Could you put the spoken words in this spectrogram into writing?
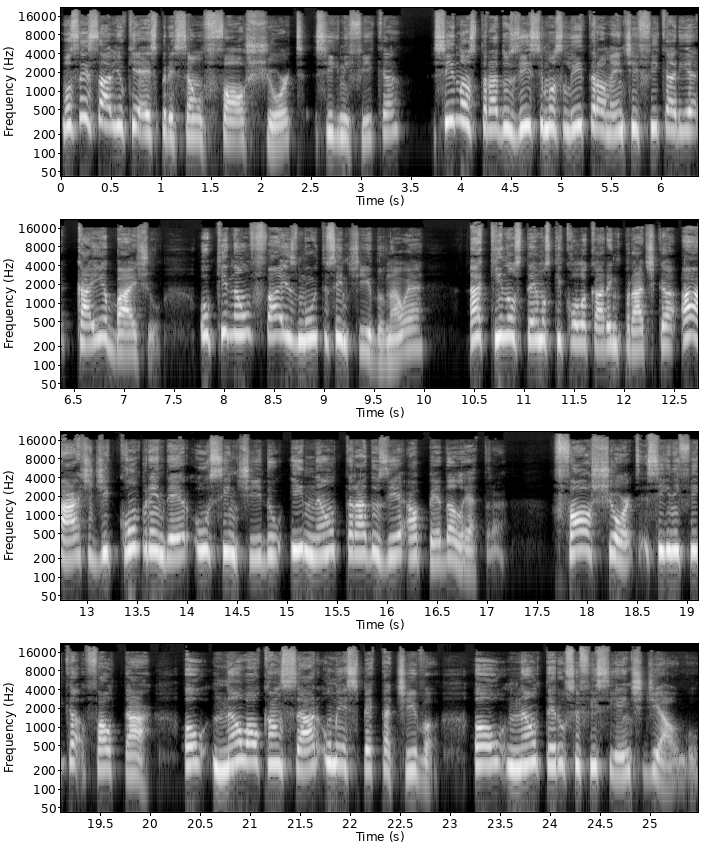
Você sabe o que a expressão fall short significa? Se nós traduzíssemos literalmente, ficaria cair baixo o que não faz muito sentido, não é? Aqui nós temos que colocar em prática a arte de compreender o sentido e não traduzir ao pé da letra. Fall short significa faltar, ou não alcançar uma expectativa, ou não ter o suficiente de algo.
